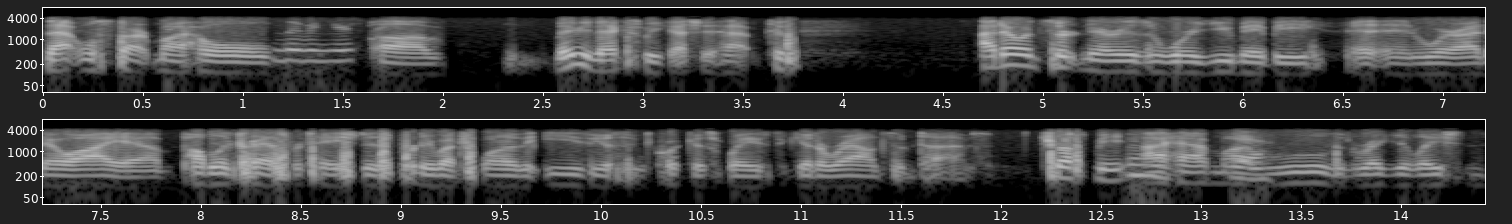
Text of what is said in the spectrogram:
that will start my whole living your. uh, maybe next week I should have because I know in certain areas and where you may be and, where I know I am, public transportation is pretty much one of the easiest and quickest ways to get around. Sometimes, trust me, I Mhm, have my yeah. rules and regulations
